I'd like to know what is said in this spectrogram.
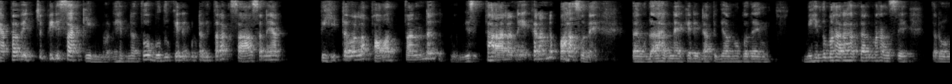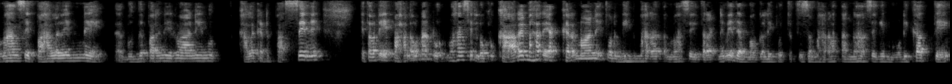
කැපවෙච්ච පිරිසක් ඉන්නවා. එහෙම නැත්නම් බුදු කෙනෙකුට විතරක් ශාසනයක් පිහිටවලා පවත්වන්න විස්තරණය කරන්න පහසු නැහැ. දැන් උදාහරණයක් හැටියට අපි ගමුකෝ දැන් මිහිඳු මහරහතන් වහන්සේ. ඒතර උන්වහන්සේ පහළ වෙන්නේ බුද්ධ පරිනිර්වාණයනොත් කලකට පස්සේනේ. එතකොට මේ පහළ වුණාට උන්වහන්සේ ලොකු කාර්යභාරයක් කරනවානේ. ඒතකොට මිහිඳු මහරහතන් වහන්සේ විතරක් නෙමෙයි දැන් මොග්ගලී පුත්තිස්ස මහරහතන් වහන්සේගේ මූලිකත්වයෙන්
